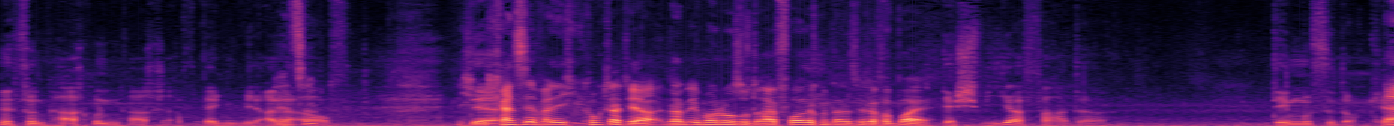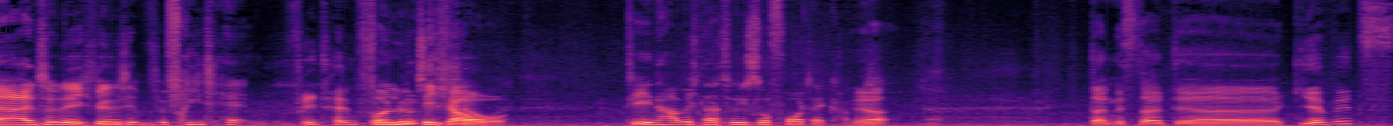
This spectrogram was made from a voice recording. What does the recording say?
so nach und nach irgendwie alle Ernsthaft? auf. Ich, ich kann's ja, weil ich gucke das ja dann immer nur so drei Folgen und dann ist wieder vorbei. Der Schwiegervater, Den musst du doch Ja, kennen. natürlich. Wild- Friedhe Friedhelm von, von Lüttichau. Lüttichau. den habe ich natürlich sofort erkannt. Ja. Dann ist da der Gierwitz,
